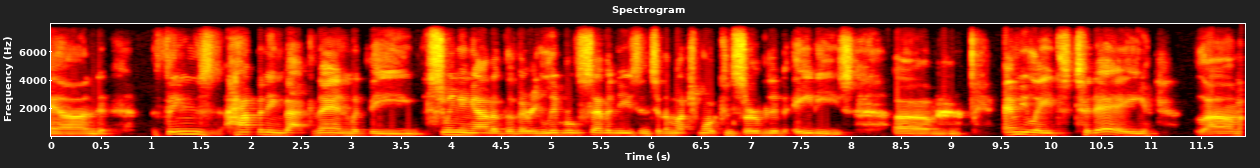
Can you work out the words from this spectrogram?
and things happening back then with the swinging out of the very liberal 70s into the much more conservative 80s um, emulates today um,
